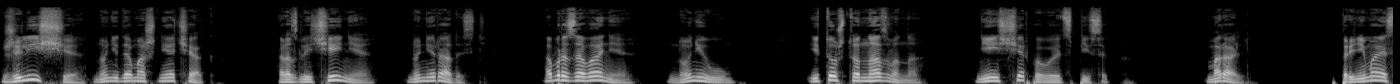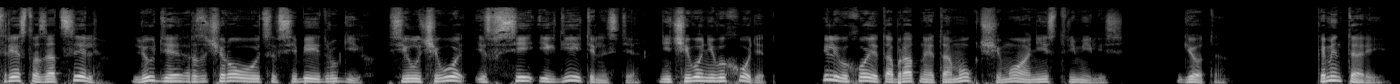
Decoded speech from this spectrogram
Жилище, но не домашний очаг. Развлечение, но не радость. Образование, но не ум. И то, что названо, не исчерпывает список. Мораль. Принимая средства за цель, люди разочаровываются в себе и других, в силу чего из всей их деятельности ничего не выходит, или выходит обратное тому, к чему они стремились. Гёте. Комментарий.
